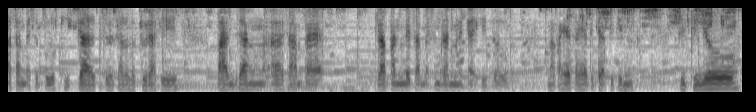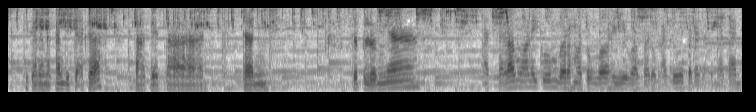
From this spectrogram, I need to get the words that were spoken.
sampai 10 giga gitu kalau durasi panjang eh, sampai 8 menit sampai 9 menit kayak gitu. Makanya saya tidak bikin video dikarenakan tidak ada paketan. Dan sebelumnya Assalamualaikum warahmatullahi wabarakatuh. Pada kesempatan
